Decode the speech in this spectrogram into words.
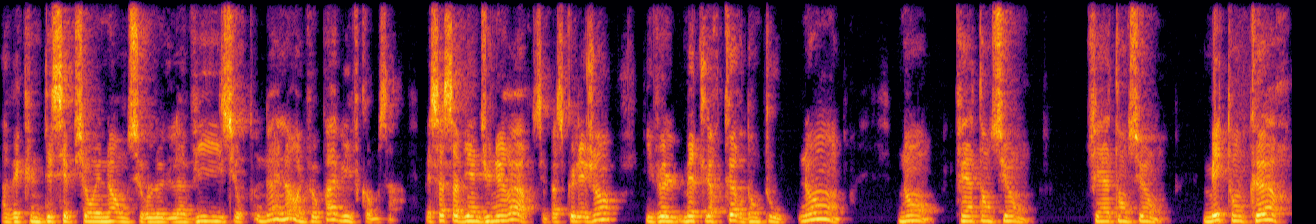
avec une déception énorme sur la vie. Sur non, non, il ne faut pas vivre comme ça. Mais ça, ça vient d'une erreur. C'est parce que les gens, ils veulent mettre leur cœur dans tout. Non, non. Fais attention. Fais attention. Mets ton cœur.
